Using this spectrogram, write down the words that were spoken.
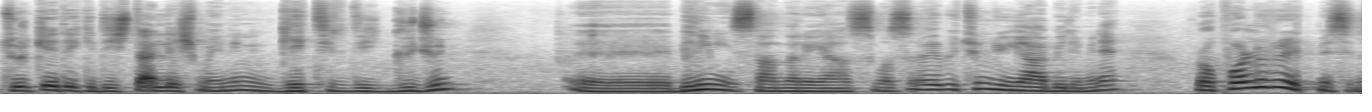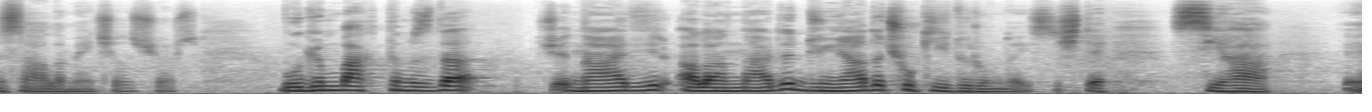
Türkiye'deki dijitalleşmenin getirdiği gücün e, bilim insanlara yansımasını ve bütün dünya bilimine raporlar üretmesini sağlamaya çalışıyoruz. Bugün baktığımızda nadir alanlarda dünyada çok iyi durumdayız. İşte SİHA, e,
